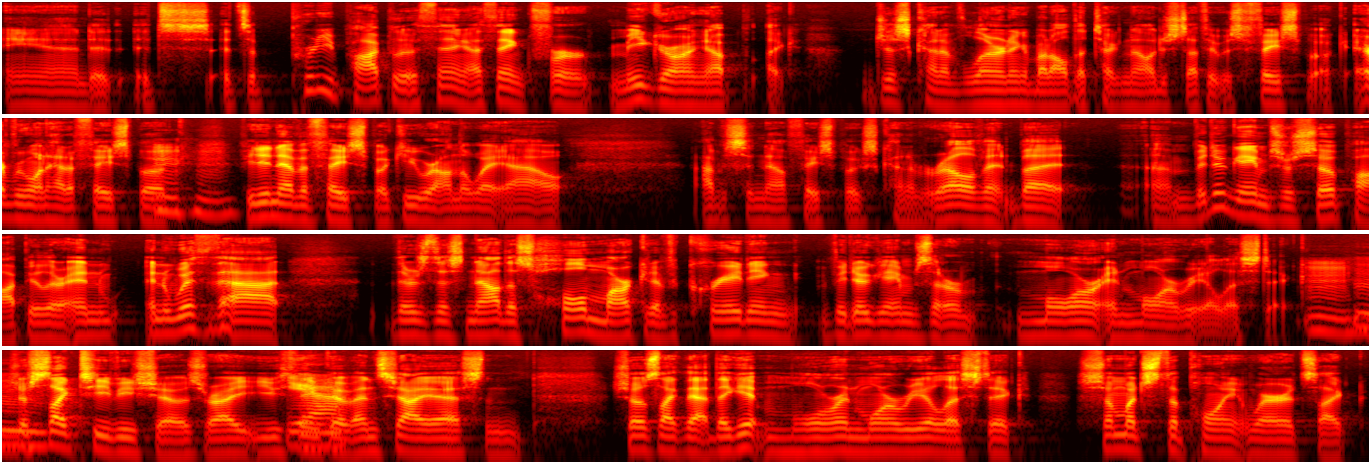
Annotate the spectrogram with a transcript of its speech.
and it, it's it's a pretty popular thing. I think for me growing up, like just kind of learning about all the technology stuff, it was Facebook. Everyone had a Facebook. Mm-hmm. If you didn't have a Facebook, you were on the way out. Obviously now Facebook's kind of irrelevant, but um, video games are so popular, and and with that, there's this now this whole market of creating video games that are more and more realistic, mm-hmm. just like TV shows, right? You think Yeah. of NCIS and shows like that, they get more and more realistic, so much to the point where it's like,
